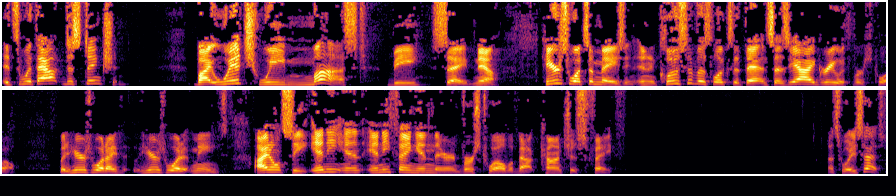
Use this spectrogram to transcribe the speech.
it's without distinction by which we must be saved. Now, here's what's amazing. An inclusivist looks at that and says, "Yeah, I agree with verse 12." But here's what I here's what it means. I don't see any anything in there in verse 12 about conscious faith. That's what he says.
